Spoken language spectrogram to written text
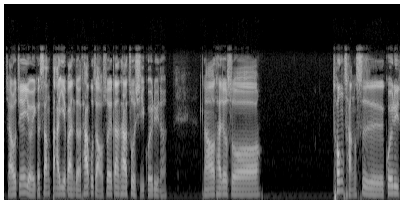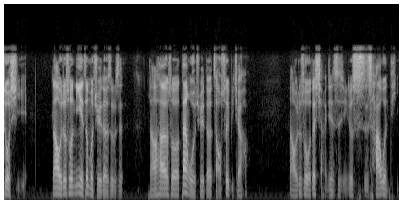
假如今天有一个上大夜班的，他不早睡，但他作息规律呢？然后他就说，通常是规律作息。然后我就说，你也这么觉得是不是？然后他就说，但我觉得早睡比较好。然后我就说，我在想一件事情，就时差问题。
